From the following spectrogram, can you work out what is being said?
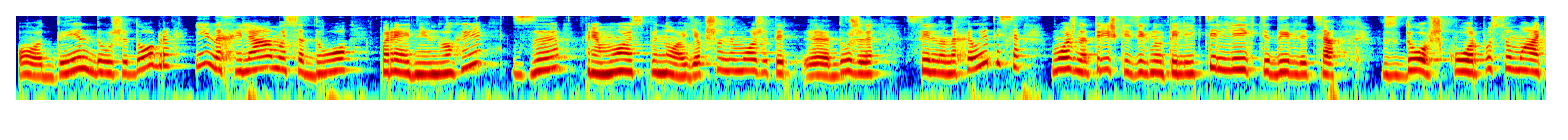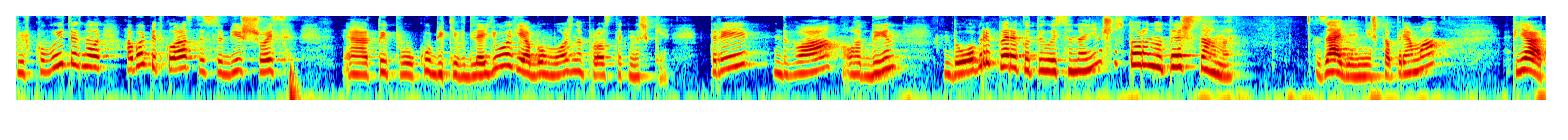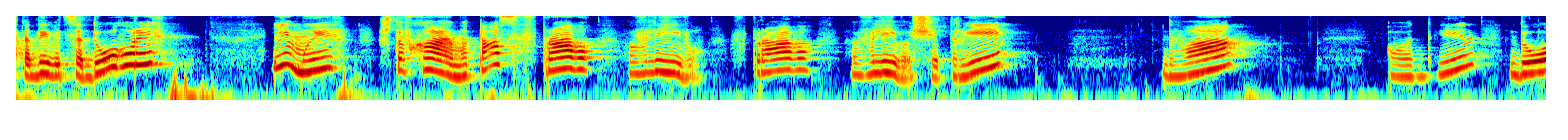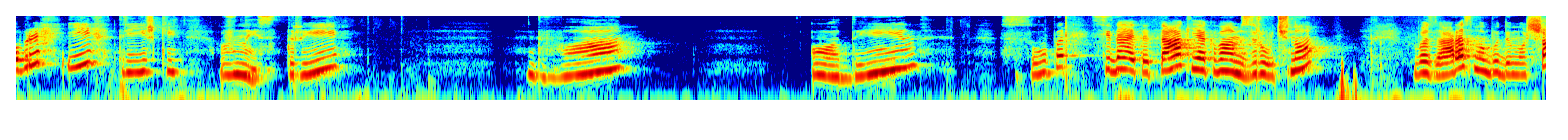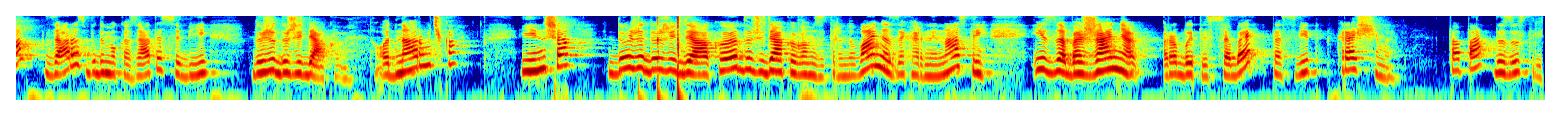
один. Дуже добре. І нахиляємося до передньої ноги з прямою спиною. Якщо не можете е, дуже сильно нахилитися, можна трішки зігнути лікті. Лікті дивляться вздовж корпусу, маківку витягнули, або підкласти собі щось е, типу кубиків для йоги, або можна просто книжки. Три, два, один. Добре. Перекотилися на іншу сторону. Те ж саме. Задня ніжка пряма, п'ятка дивиться догори. І ми штовхаємо таз вправо, вліво, вправо, вліво. Ще три, два, один. Добре. І трішки вниз. Три, два, один. Супер. Сідайте так, як вам зручно. Бо зараз ми будемо що? Зараз будемо казати собі дуже-дуже дякую. Одна ручка, інша. Дуже-дуже дякую. Дуже дякую вам за тренування, за гарний настрій і за бажання робити себе та світ кращими. Па-па, до зустрічі!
